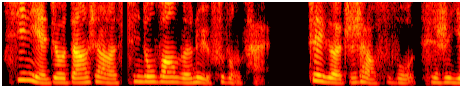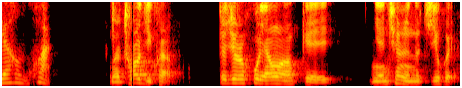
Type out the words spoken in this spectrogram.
七年就当上了新东方文旅副总裁，这个职场速度其实也很快，那超级快，这就是互联网给年轻人的机会。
